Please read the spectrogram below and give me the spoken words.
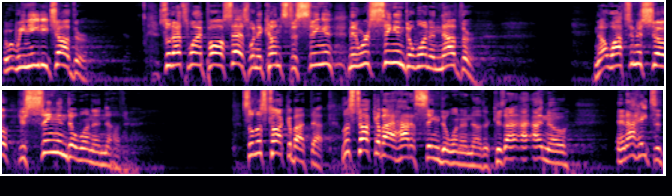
We need each other. So that's why Paul says when it comes to singing, man, we're singing to one another. Not watching a show, you're singing to one another. So let's talk about that. Let's talk about how to sing to one another, because I, I, I, know, and I hate to,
